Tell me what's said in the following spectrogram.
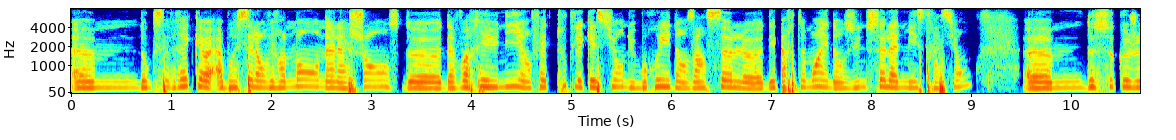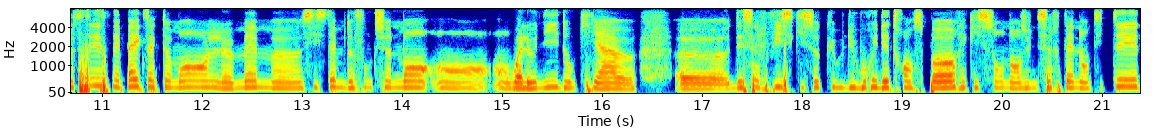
Donc c'est vrai qu'à Bruxelles Environnement, on a la chance d'avoir réuni en fait toutes les questions du bruit dans un seul département et dans une seule administration. de ce que je sais, ce n'est pas exactement le même système de fonctionnement en, en Wallonie. Donc il y a des services qui s'occupent du bruit des transports et qui sont dans une certaine entité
